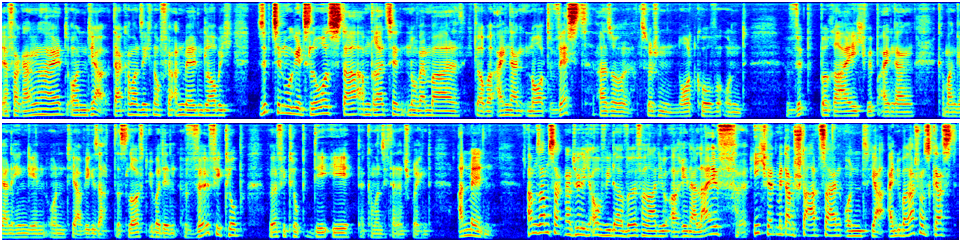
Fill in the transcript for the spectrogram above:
der Vergangenheit. Und ja, da kann man sich noch für anmelden, glaube ich. 17 Uhr geht's los, da am 13. November, ich glaube, Eingang Nordwest, also zwischen Nordkurve und VIP-Bereich, VIP-Eingang kann man gerne hingehen. Und ja, wie gesagt, das läuft über den Wölfi Club, wölficlub.de, da kann man sich dann entsprechend anmelden. Am Samstag natürlich auch wieder Wölfe Radio Arena Live. Ich werde mit am Start sein und ja, ein Überraschungsgast,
